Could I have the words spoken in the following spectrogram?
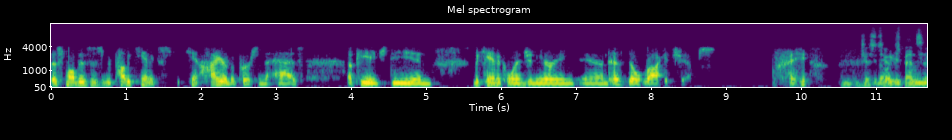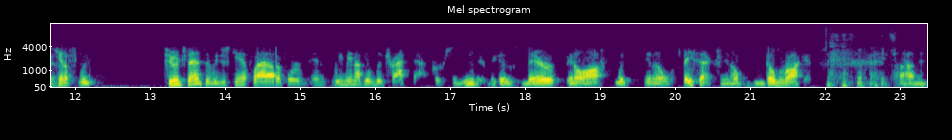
as small businesses, we probably can't ex- can't hire the person that has a PhD in mechanical engineering and has built rocket ships right? Just you know, too expensive. We can't afford, too expensive. We just can't flat out afford them. And we may not be able to attract that person either because they're, you know, off with, you know, SpaceX, you know, building rockets. right. Um,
